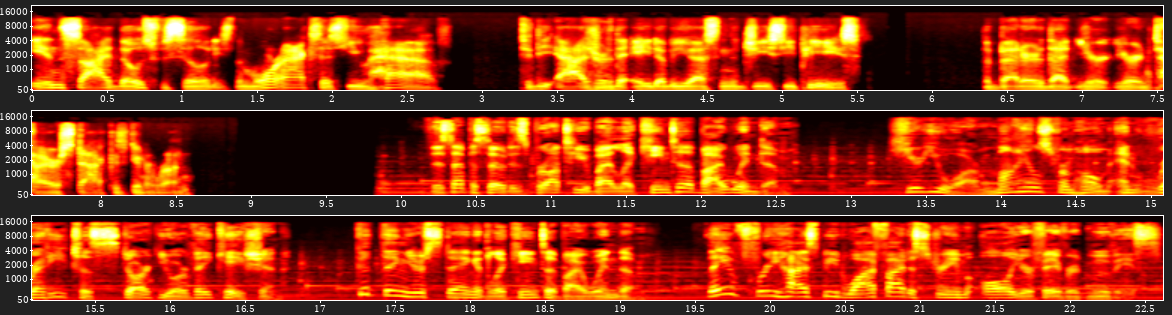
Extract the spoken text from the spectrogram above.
inside those facilities, the more access you have to the Azure, the AWS, and the GCPs, the better that your your entire stack is going to run. This episode is brought to you by La Quinta by Wyndham. Here you are, miles from home and ready to start your vacation. Good thing you're staying at La Quinta by Wyndham. They have free high-speed Wi-Fi to stream all your favorite movies.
